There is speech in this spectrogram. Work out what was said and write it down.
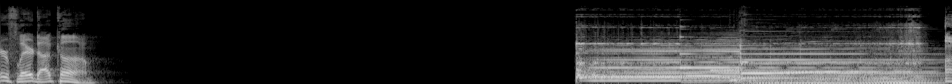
riderflare.com.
